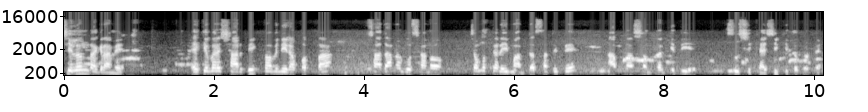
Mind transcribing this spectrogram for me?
শিলন্দা গ্রামে একেবারে সার্বিকভাবে নিরাপত্তা, সাজানো গোছানো, চমৎকার এই মাদ্রাসাটিতে আপনার সন্তানকে দিয়ে সুশিক্ষায় শিক্ষিত করবেন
